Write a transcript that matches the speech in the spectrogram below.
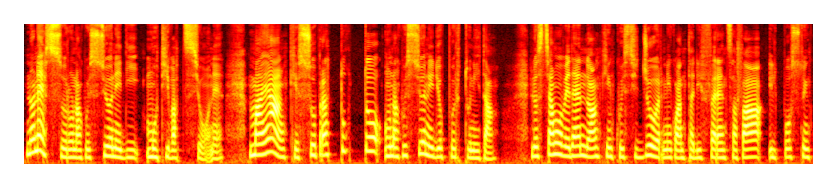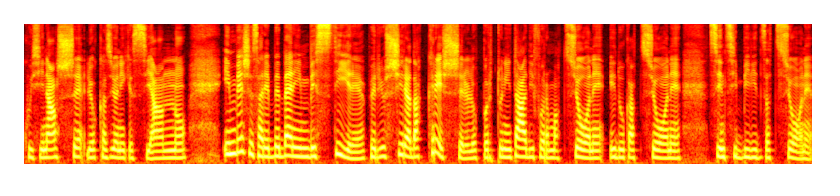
non è solo una questione di motivazione, ma è anche e soprattutto una questione di opportunità. Lo stiamo vedendo anche in questi giorni quanta differenza fa il posto in cui si nasce, le occasioni che si hanno. Invece sarebbe bene investire per riuscire ad accrescere le opportunità di formazione, educazione, sensibilizzazione.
